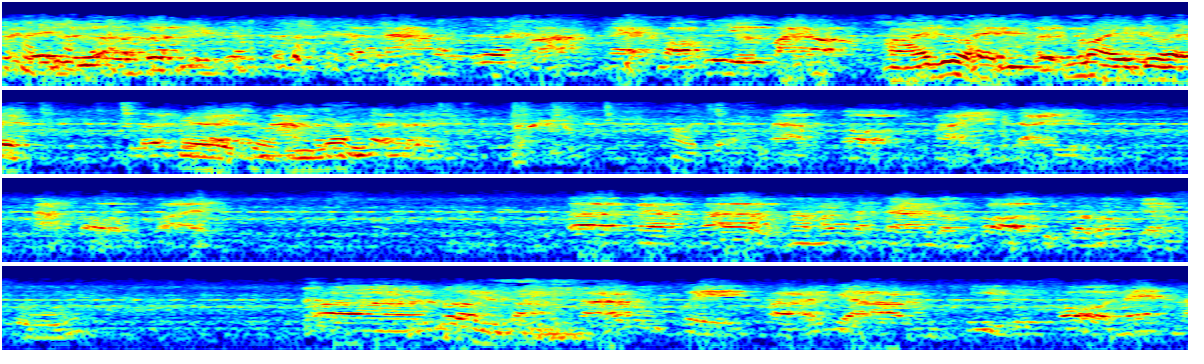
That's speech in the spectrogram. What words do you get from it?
ไม่ได้เหลือแล้วน้ำก็เสื้อขาแขกของที่ยืมไปก็หายด้วยไม่ด้วยเลยไปเลยน้ำก็เสื้อเลยเข้าใจนะก็หายใจอ่าต่อไป อากาบเท้าวนมัสการหลวงพ่อที่เคารพอย่างสูงเรื่องสังขารุเปกขายานที่หลวงพ่อแนะน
